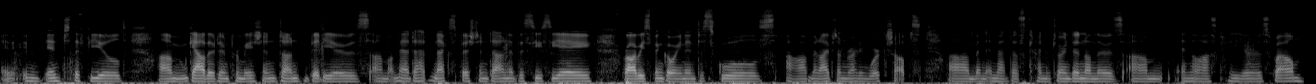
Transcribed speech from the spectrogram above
in, into the field, um, gathered information, done videos. Um, Amanda had an exhibition down at the CCA. Robbie's been going into schools, um, and I've done writing workshops. and Amanda's kind of joined in on those in the last kind of year as well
